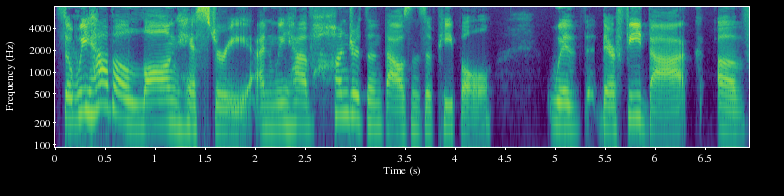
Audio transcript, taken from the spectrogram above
So we have a long history and we have hundreds and thousands of people with their feedback of,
